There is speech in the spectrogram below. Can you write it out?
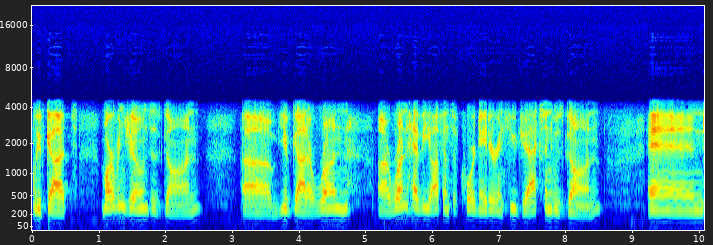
We've got Marvin Jones is gone. Um, you've got a run uh, run heavy offensive coordinator in Hue Jackson who's gone, and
